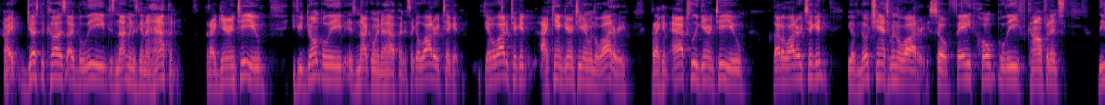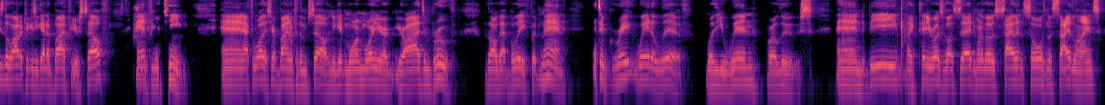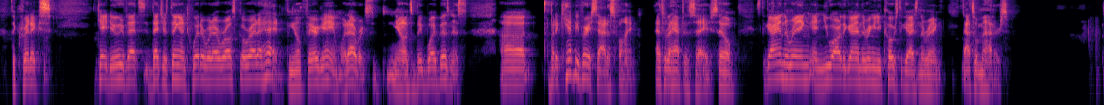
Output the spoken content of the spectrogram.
right, just because I believe does not mean it's going to happen. But I guarantee you, if you don't believe, it's not going to happen. It's like a lottery ticket. If you have a lottery ticket, I can't guarantee you're going to win the lottery, but I can absolutely guarantee you, without a lottery ticket, you have no chance to win the lottery. So faith, hope, belief, confidence, these are the lottery tickets you got to buy for yourself and for your team. And after a while, they start buying them for themselves, and you get more and more. Your your odds improve with all that belief. But man, it's a great way to live, whether you win or lose. And be, like Teddy Roosevelt said, one of those silent souls on the sidelines, the critics. Okay, dude, if that's that's your thing on Twitter, whatever else, go right ahead. You know, fair game, whatever. It's you know, it's big boy business. Uh, but it can't be very satisfying. That's what I have to say. So it's the guy in the ring, and you are the guy in the ring, and you coach the guys in the ring. That's what matters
